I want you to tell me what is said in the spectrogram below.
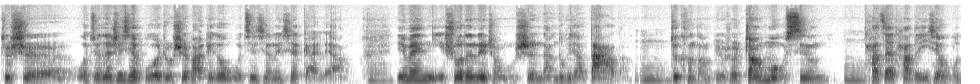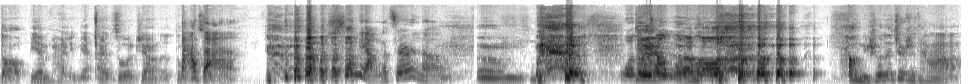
就是我觉得这些博主是把这个舞进行了一些改良，嗯，因为你说的那种是难度比较大的，嗯，就可能比如说张某星，嗯，他在他的一些舞蹈编排里面爱做这样的动作，大胆，说两个字儿呢，嗯，我的张某某。哦，你说的就是他。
